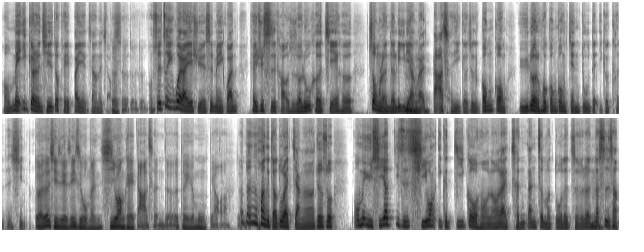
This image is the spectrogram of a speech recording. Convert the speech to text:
哦，每一个人其实都可以扮演这样的角色。对对对，对。哦，所以这一未来也许也是媒观可以去思考，是说如何结合众人的力量来达成一个这个公共。舆论或公共监督的一个可能性，对，这其实也是一直我们希望可以达成的的一个目标啊。那但是换个角度来讲啊，就是说，我们与其要一直期望一个机构哈，然后来承担这么多的责任，嗯，那事实上，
